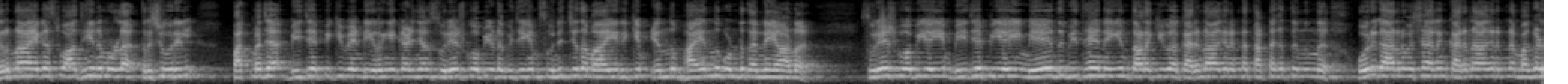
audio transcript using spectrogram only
നിർണായക സ്വാധീനമുള്ള തൃശൂരിൽ പത്മജ ബി ജെ പിക്ക് വേണ്ടി ഇറങ്ങിക്കഴിഞ്ഞാൽ സുരേഷ് ഗോപിയുടെ വിജയം സുനിശ്ചിതമായിരിക്കും എന്ന് ഭയന്നുകൊണ്ട് തന്നെയാണ്. സുരേഷ് ഗോപിയെയും ബി ജെ പിയെയും ഏത് വിധേനയും തളയ്ക്കുക. കരുണാകരന്റെ തട്ടകത്ത് നിന്ന് ഒരു കാരണവശാലും കരുണാകരന്റെ മകൾ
